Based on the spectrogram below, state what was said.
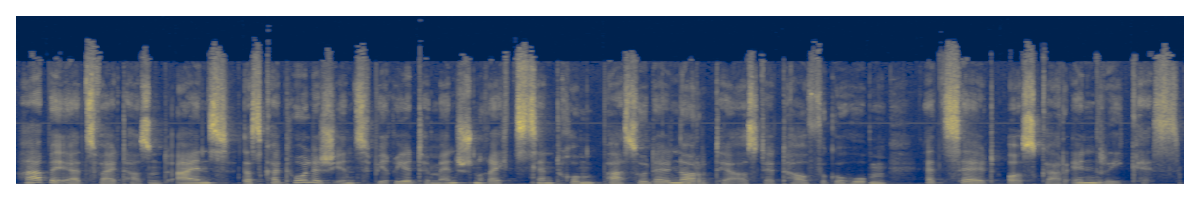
habe er 2001 das katholisch inspirierte Menschenrechtszentrum Paso del Norte aus der Taufe gehoben, erzählt Oscar Enriquez.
